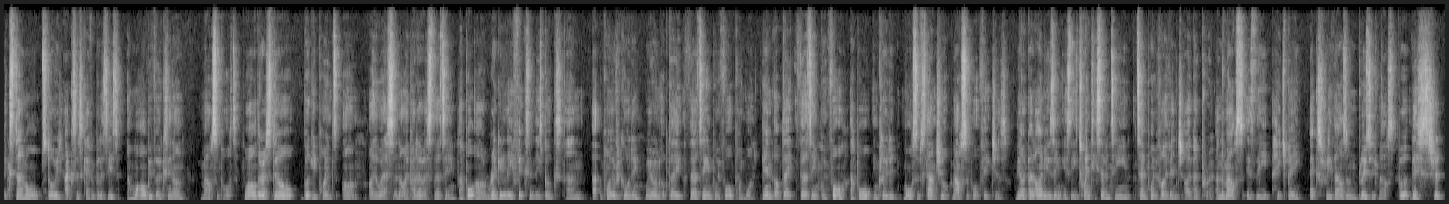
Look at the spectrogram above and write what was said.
external storage access capabilities, and what I'll be focusing on, mouse support. While there are still buggy points on iOS and iPad OS 13, Apple are regularly fixing these bugs and at the point of recording we're on update 13.4.1. In update 13.4, Apple included more substantial mouse support features. The iPad I'm using is the 2017 10.5 inch iPad Pro and the mouse is the HP X3000 Bluetooth mouse, but this should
